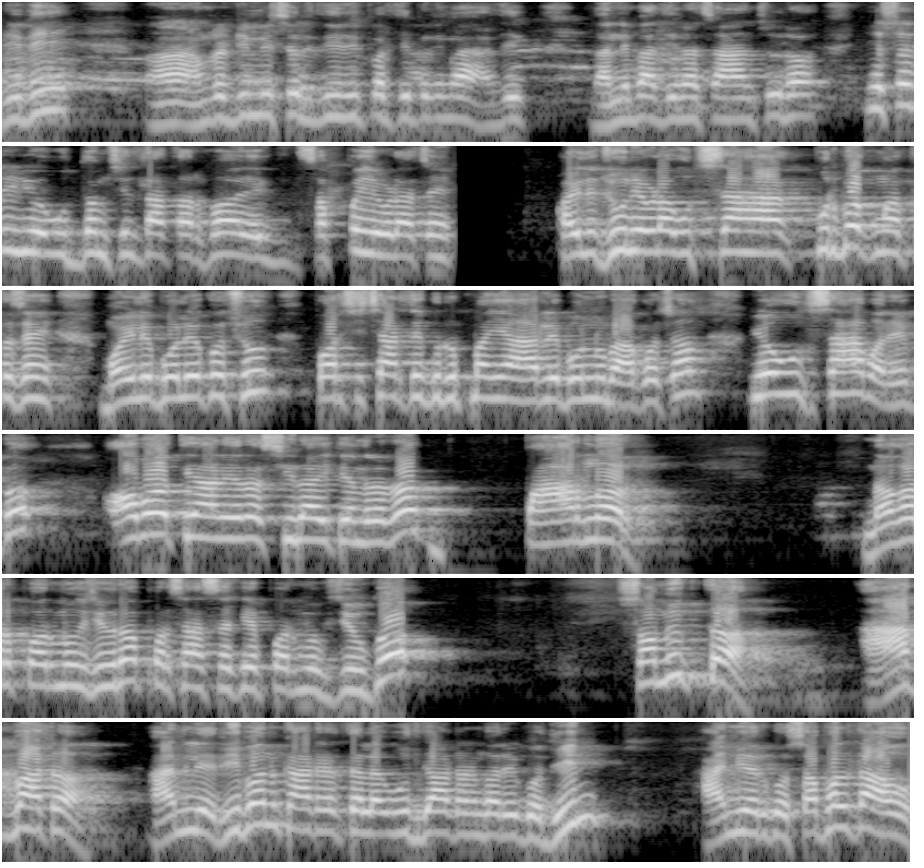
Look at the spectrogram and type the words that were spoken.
दिदी हाम्रो डिम्बेश्वरी दिदीप्रति पनि म हार्दिक धन्यवाद दिन चाहन्छु र यसरी यो उद्यमशीलतातर्फ एक सबै एउटा चाहिँ अहिले जुन एउटा उत्साहपूर्वक म त चाहिँ मैले बोलेको छु प्रशिक्षार्थीको रूपमा यहाँहरूले बोल्नु भएको छ यो उत्साह भनेको अब त्यहाँनिर सिलाइ केन्द्र र पार्लर नगर प्रमुखज्यू र प्रशासकीय प्रमुखज्यूको संयुक्त हातबाट हामीले रिबन काटेर त्यसलाई उद्घाटन गरेको दिन हामीहरूको सफलता हो।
